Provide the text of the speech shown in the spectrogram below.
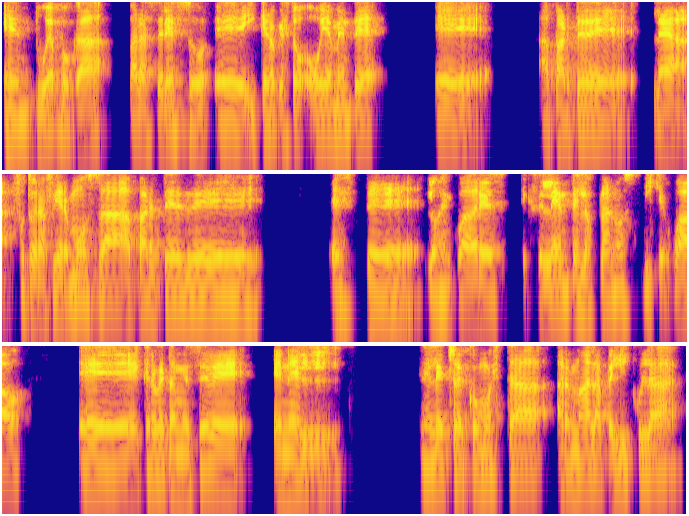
en tu época para hacer eso. Eh, y creo que esto obviamente, eh, aparte de la fotografía hermosa, aparte de este, los encuadres excelentes, los planos, dije, wow, eh, creo que también se ve en el, en el hecho de cómo está armada la película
